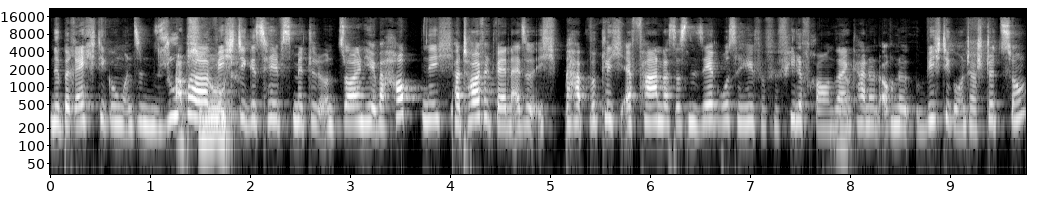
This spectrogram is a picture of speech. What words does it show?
eine Berechtigung und sind ein super Absolut. wichtiges Hilfsmittel und sollen hier überhaupt nicht verteufelt werden. Also ich habe wirklich erfahren, dass das eine sehr große Hilfe für viele Frauen sein ja. kann und auch eine wichtige Unterstützung.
